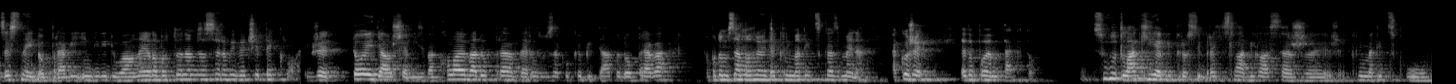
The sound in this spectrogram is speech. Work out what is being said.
cestnej dopravy individuálnej, lebo to nám zase robí väčšie peklo. Takže to je ďalšia výzva. Kolejová doprava versus ako keby táto doprava. A potom samozrejme tá klimatická zmena. Akože, ja to poviem takto. Sú tu tlaky, aby proste Bratislava vyhlásila, že, že klimatickú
